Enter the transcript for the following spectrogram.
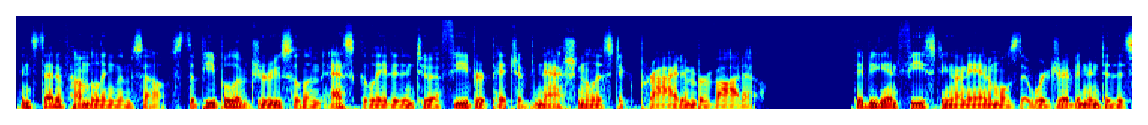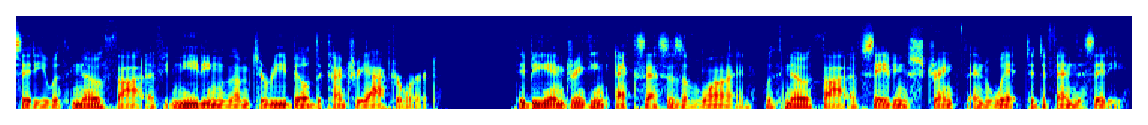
Instead of humbling themselves, the people of Jerusalem escalated into a fever pitch of nationalistic pride and bravado. They began feasting on animals that were driven into the city with no thought of needing them to rebuild the country afterward. They began drinking excesses of wine, with no thought of saving strength and wit to defend the city.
